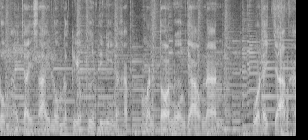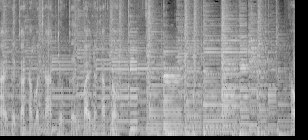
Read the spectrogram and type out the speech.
ลมหายใจสายลมและเกลียวพื้นที่นี่นะครับ มันต่อเนื่องยาวนานหัวได้จางหายไปกับธรรมชาติจนเกินไปนะครับเนาะเขา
